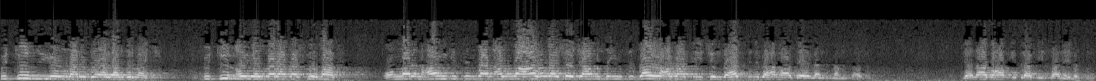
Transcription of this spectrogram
bütün yolları değerlendirmek, bütün o yollara başvurmak, onların hangisinden Allah'a ulaşacağımızı intizar havası içinde hepsini behemal değerlendirmemiz lazım. Cenab-ı Hak idrak ihsan eylesin.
